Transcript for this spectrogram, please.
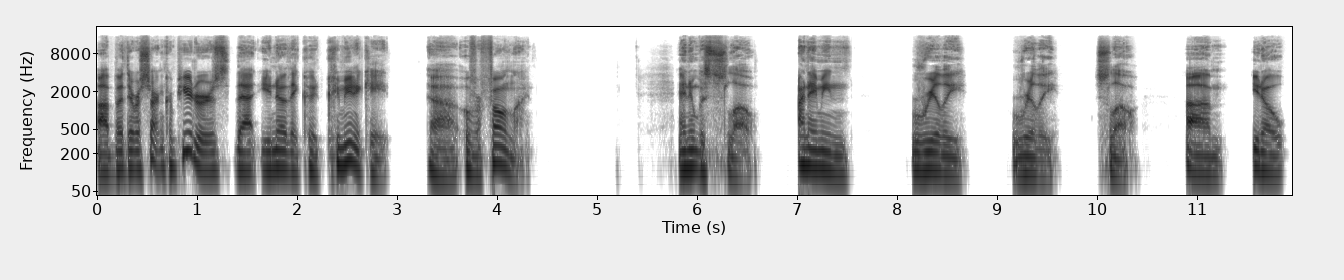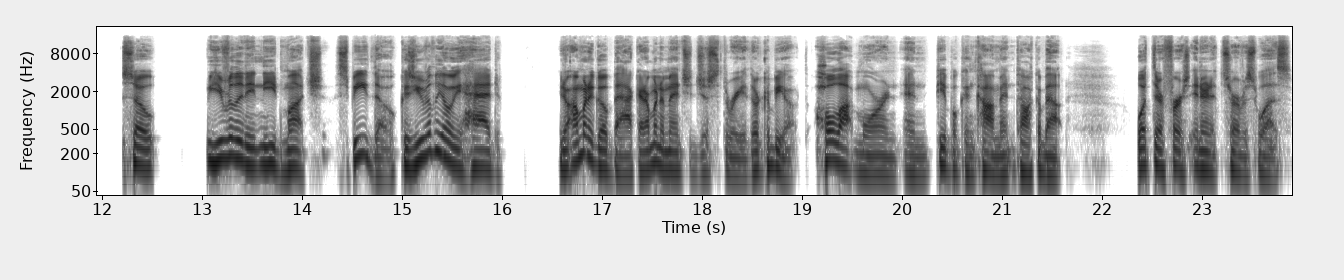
Uh, but there were certain computers that you know they could communicate uh, over phone line, and it was slow. And I mean, really, really slow. Um, you know, so you really didn't need much speed though, because you really only had you know, I'm going to go back and I'm going to mention just three. There could be a whole lot more, and, and people can comment and talk about what their first internet service was.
